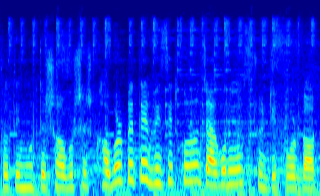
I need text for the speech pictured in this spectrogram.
প্রতি মুহূর্তে সর্বশেষ খবর পেতে ভিজিট করুন Jago news twenty four dot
